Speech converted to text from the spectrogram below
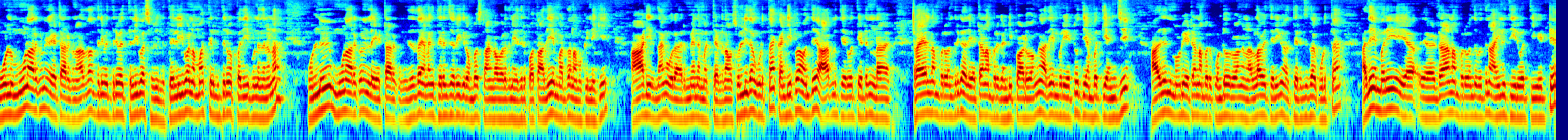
மூணு மூணாக இருக்கணும் எட்டாக இருக்கணும்? அதுதான் திரும்ப திரும்ப தெளிவாக சொல்லியிருந்தேன். தெளிவாக நம்ம திரும்ப திரும்ப பதிவு பண்ணது என்னென்னா ஒன்று மூணாக இருக்கணும் இல்லை எட்டாக இருக்கணும்? இதுதான் எனக்கு தெரிஞ்ச வரைக்கும் ரொம்ப ஸ்ட்ராங்காக வருதுன்னு எதிர்பார்த்தோம். அதே மாதிரி தான் நமக்கு இன்றைக்கி ஆடி இருந்தாங்க. ஒரு அருமையான மெத்தட் நான் சொல்லி தான் கொடுத்தேன். கண்டிப்பாக வந்து அறுநூற்றி அறுபத்தி எட்டு ட்ரையல் நம்பர் வந்திருக்கு. அது எட்டாம் நம்பர் கண்டிப்பாக ஆடுவாங்க. அதே மாதிரி எட்நூற்றி எண்பத்தி அஞ்சு அதுலேருந்து மறுபடியும் எட்டாம் நம்பர் கொண்டு வருவாங்க. நல்லாவே தெரியும். அது தெரிஞ்சு தான் கொடுத்தேன். அதே மாதிரி ட்ரா நம்பர் வந்து பார்த்திங்கன்னா ஐநூற்றி இருபத்தி எட்டு.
